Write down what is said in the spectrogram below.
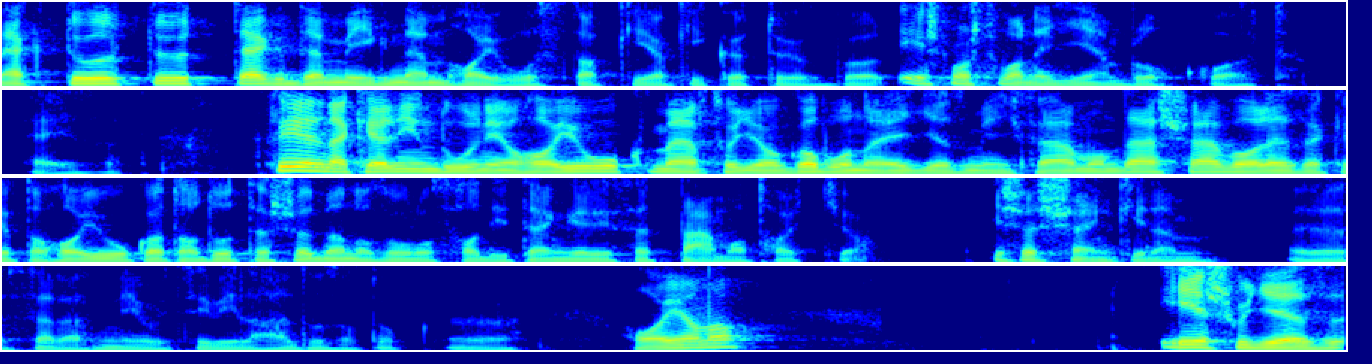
megtöltődtek, de még nem hajóztak ki a kikötőkből. És most van egy ilyen blokkolt helyzet. Félnek elindulni a hajók, mert hogy a Gabona Egyezmény felmondásával ezeket a hajókat adott esetben az orosz haditengerészet támadhatja. És ezt senki nem szeretné, hogy civil áldozatok halljanak. És ugye ez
